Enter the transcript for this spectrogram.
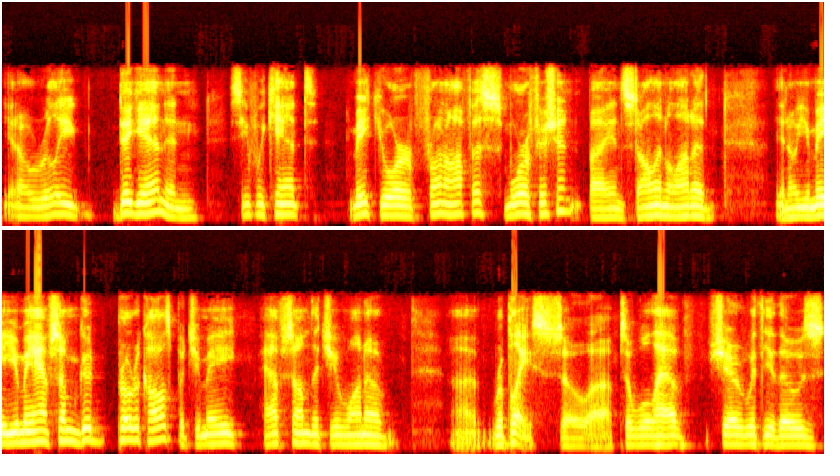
you know really dig in and see if we can't make your front office more efficient by installing a lot of you know you may you may have some good protocols but you may have some that you want to uh, replace. So uh, so we'll have shared with you those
